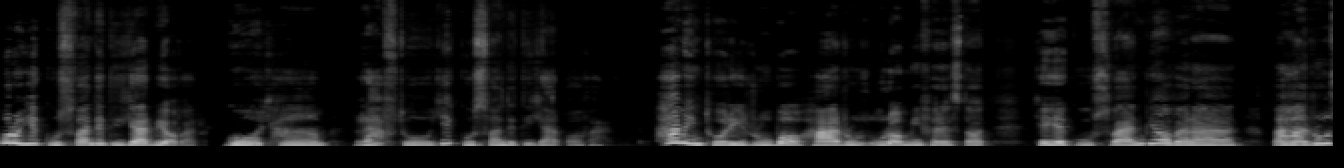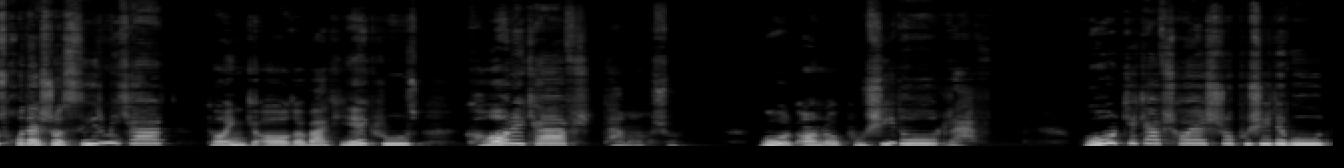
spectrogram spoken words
برو یک گوسفند دیگر بیاور. گرگ هم رفت و یک گوسفند دیگر آورد. همینطوری روباه هر روز او را میفرستاد که یک گوسفند بیاورد و هر روز خودش را سیر می کرد تا اینکه عاقبت یک روز کار کفش تمام شد. گرگ آن را پوشید و رفت. گرگ که کفشهایش را پوشیده بود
